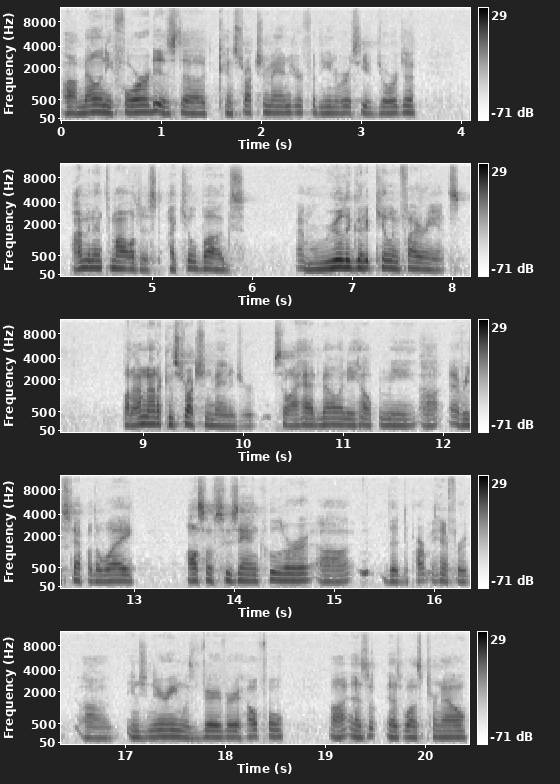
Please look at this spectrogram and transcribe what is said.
Uh, Melanie Ford is the construction manager for the University of Georgia. I'm an entomologist. I kill bugs. I'm really good at killing fire ants, but I'm not a construction manager. So I had Melanie helping me uh, every step of the way. Also, Suzanne Cooler, uh, the department head for uh, engineering, was very, very helpful, uh, as, as was Turnell.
